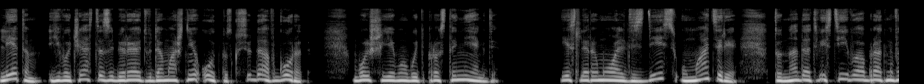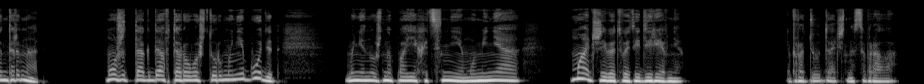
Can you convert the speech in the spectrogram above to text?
Летом его часто забирают в домашний отпуск сюда, в город. Больше ему быть просто негде. Если Рамуальд здесь, у матери, то надо отвезти его обратно в интернат. Может, тогда второго штурма не будет. Мне нужно поехать с ним. У меня мать живет в этой деревне. Вроде удачно соврала.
